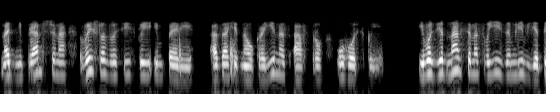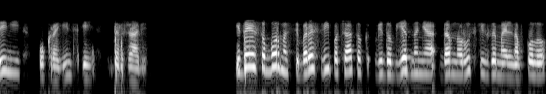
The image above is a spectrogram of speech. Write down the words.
Надніпрянщина вийшла з Російської імперії, а Західна Україна з Австро-Угорської і воз'єднався на своїй землі в єдиній українській державі. Ідея соборності бере свій початок від об'єднання давноруських земель навколо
